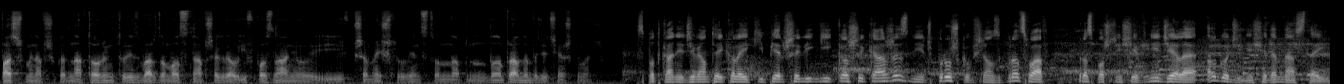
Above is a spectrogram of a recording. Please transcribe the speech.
Patrzmy na przykład na Toruń, który jest bardzo mocny, a przegrał i w Poznaniu, i w Przemyślu, więc to, na, to naprawdę będzie ciężki mecz. Spotkanie dziewiątej kolejki pierwszej ligi koszykarzy z Nicz Pruszków Śląsk Wrocław rozpocznie się w niedzielę o godzinie 17.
